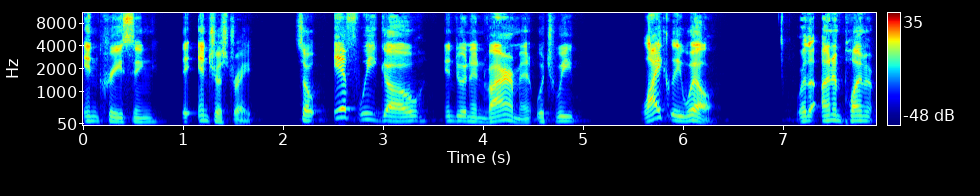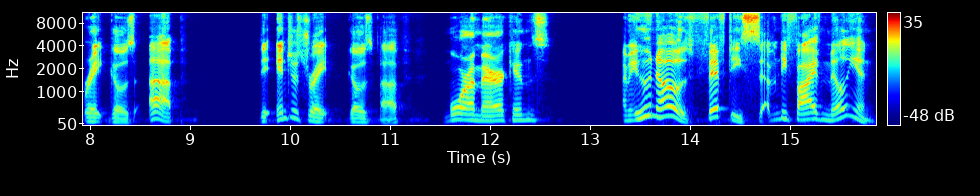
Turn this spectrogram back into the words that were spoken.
increasing the interest rate. So, if we go into an environment, which we likely will, where the unemployment rate goes up, the interest rate goes up, more Americans, I mean, who knows, 50, 75 million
